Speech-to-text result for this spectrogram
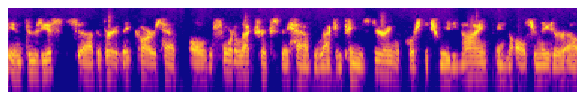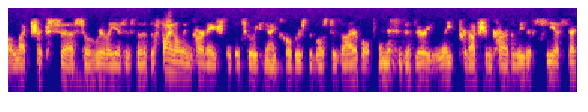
enthusiasts. Uh, the very late cars have all the Ford electrics. They have the rack and pinion steering, of course, the 289 and the alternator uh, electrics. Uh, so really, it is the, the final incarnation of the 289 Cobra is the most desirable. And this is a very late production car. I believe it's CSX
